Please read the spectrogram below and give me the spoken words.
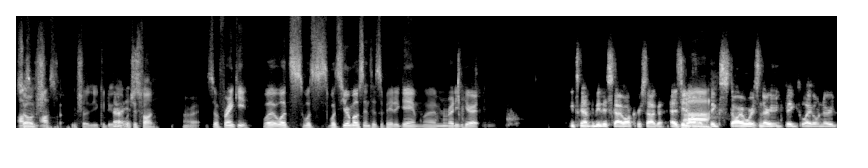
So I'm Awesome, sure, awesome. I'm sure you could do that, which is fun. All right. So Frankie, what's what's what's your most anticipated game? I'm ready to hear it. It's gonna have to be the Skywalker saga. As you know, I'm Ah. a big Star Wars nerd, big Lego nerd,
